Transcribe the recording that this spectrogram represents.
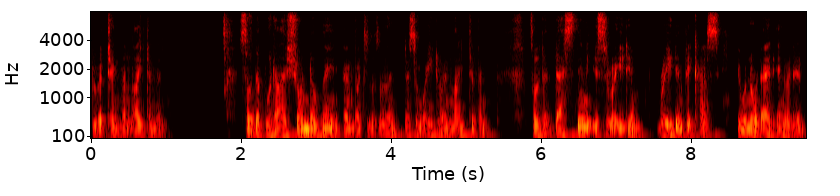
to attain enlightenment. So the Buddha has shown the way, and There's a way to enlightenment. So the destiny is radiant, radiant because you will know at the end of the,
